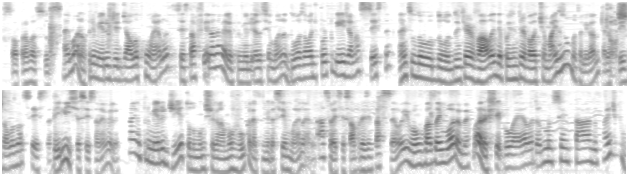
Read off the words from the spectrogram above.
só prova sussa. Aí, mano, primeiro dia de aula com ela, sexta-feira, né, velho? Primeiro dia da semana, duas aulas de português já na sexta, antes do, do, do intervalo, e depois do intervalo tinha mais uma, tá ligado? Era Nossa. três aulas na sexta. Delícia a sexta, né, velho? Aí no primeiro dia, todo mundo chega na Movuca, né? Primeira semana. Nossa, vai ser só apresentação e vamos vazar embora, né? Mano, chegou ela, todo mundo sentado. Aí, tipo,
